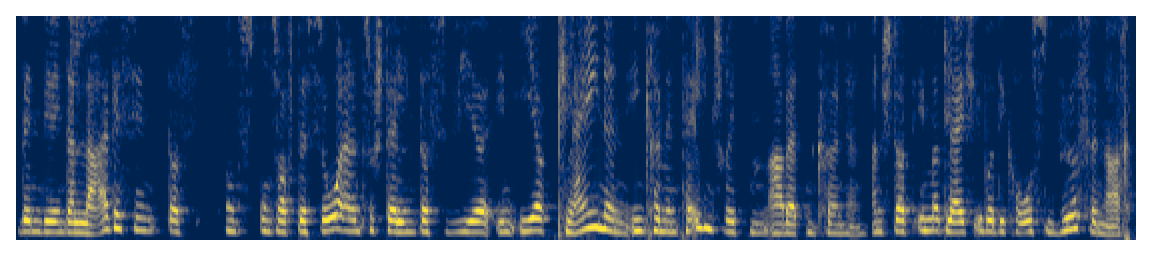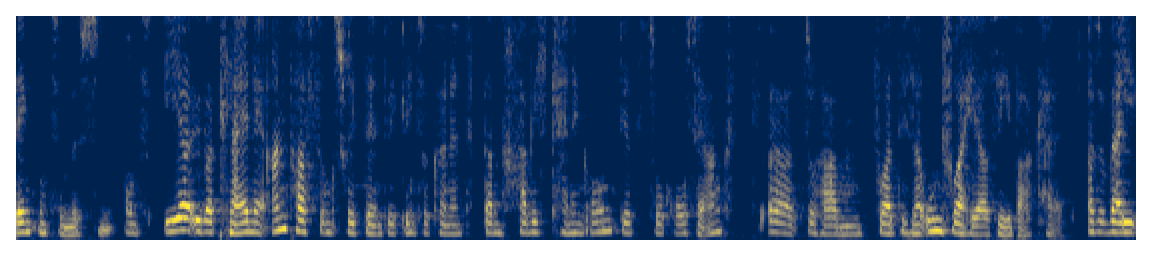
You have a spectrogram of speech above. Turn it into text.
wenn wir in der Lage sind, das uns, uns auf das so einzustellen, dass wir in eher kleinen, inkrementellen Schritten arbeiten können, anstatt immer gleich über die großen Würfe nachdenken zu müssen, uns eher über kleine Anpassungsschritte entwickeln zu können, dann habe ich keinen Grund, jetzt so große Angst äh, zu haben vor dieser Unvorhersehbarkeit. Also weil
